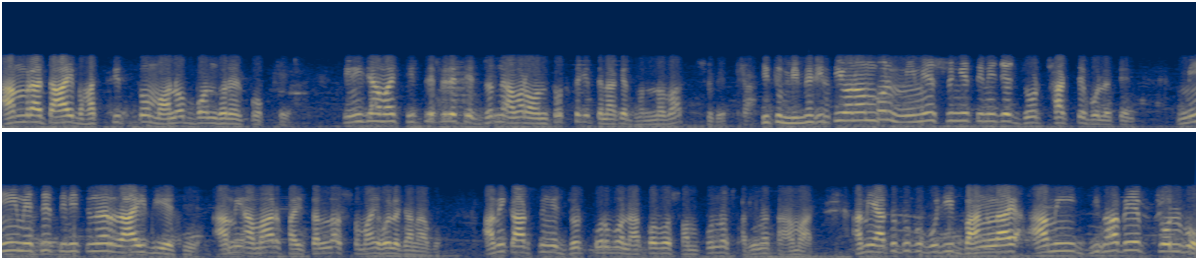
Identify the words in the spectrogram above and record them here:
আমরা চাই ভ্রাতৃত্ব মানব বন্ধনের পক্ষে। তিনি যে আমায় চিনতে পেরেছে এর জন্য আমার অন্তর থেকে তেনাকে ধন্যবাদ শুভেচ্ছা। কিন্তু দ্বিতীয় নম্বর মিমের সঙ্গে তিনি যে জোট ছাড়তে বলেছেন মিম এসে তিনি তিনার রায় দিয়েছে। আমি আমার ফাইসাল্লার সময় হলে জানাব। আমি কার সঙ্গে জোট করব, না করব, সম্পূর্ণ স্বাধীনতা আমার। আমি এতটুকু বুঝি বাংলায় আমি যেভাবে চলবো,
